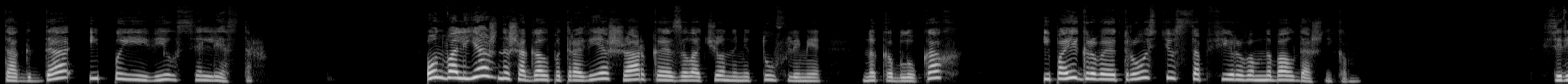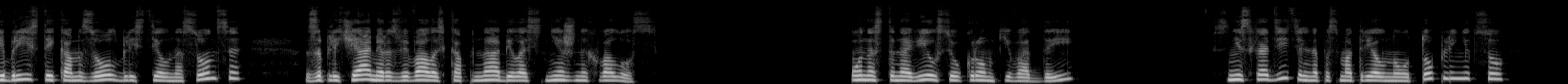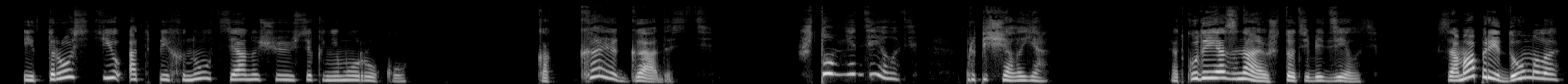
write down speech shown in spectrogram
Тогда и появился Лестер. Он вальяжно шагал по траве, шаркая золочёными туфлями на каблуках и поигрывая тростью с сапфировым набалдашником. Серебристый камзол блестел на солнце, за плечами развивалась копна белоснежных волос. Он остановился у кромки воды, снисходительно посмотрел на утопленницу и тростью отпихнул тянущуюся к нему руку. Какая гадость! Что мне делать? пропищала я. Откуда я знаю, что тебе делать? Сама придумала,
